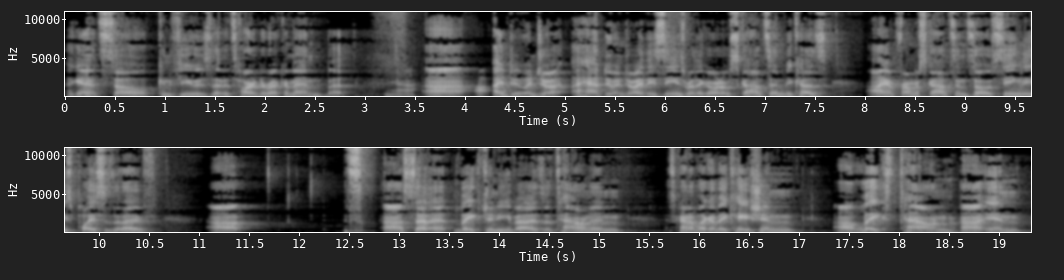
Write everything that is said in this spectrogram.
again, it's so confused that it's hard to recommend. But Yeah. uh, I do enjoy. I had to enjoy these scenes where they go to Wisconsin because I am from Wisconsin. So seeing these places that I've uh, it's uh, set at Lake Geneva is a town in it's kind of like a vacation uh, lakes town uh, in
